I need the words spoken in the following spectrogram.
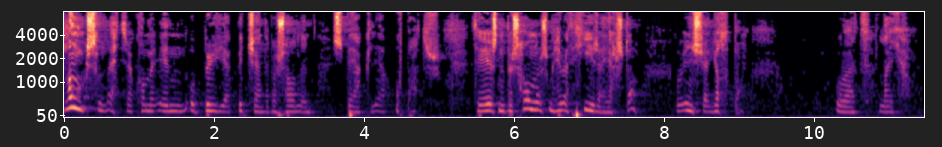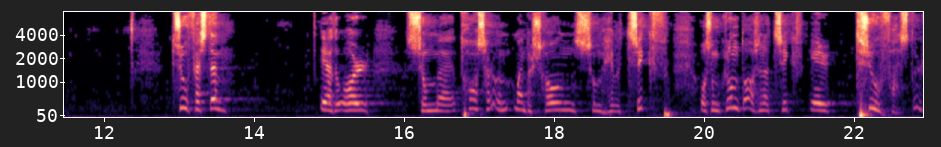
langslen etter å komme inn og byrja bytja hende personen spekliga oppater. Det er sånne personer som hever et hira hjersta, og ønsker hjelpa og at leia. Trofeste er et år som uh, tåsar om en person som hever trygg, og som grunn av sin trygg er trofaster,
